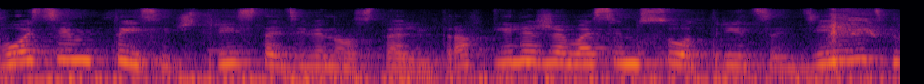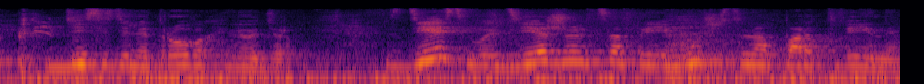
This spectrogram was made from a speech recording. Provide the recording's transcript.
8390 литров или же 839 10-литровых ведер. Здесь выдерживаются преимущественно портвейны.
